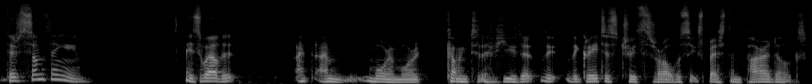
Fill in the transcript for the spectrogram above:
There's something as well that I, I'm more and more coming to the view that the, the greatest truths are always expressed in paradox.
